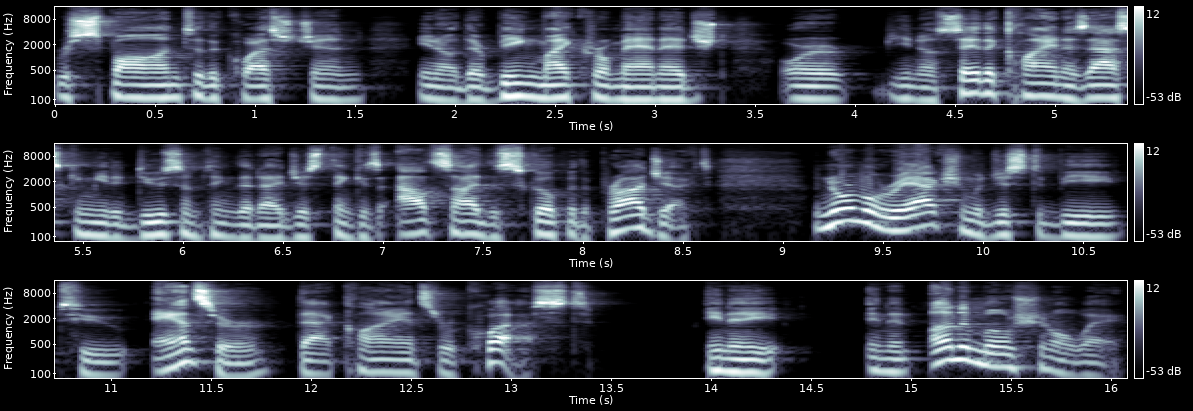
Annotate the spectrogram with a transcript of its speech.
respond to the question you know they're being micromanaged or you know say the client is asking me to do something that i just think is outside the scope of the project. A normal reaction would just to be to answer that client's request in a in an unemotional way.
